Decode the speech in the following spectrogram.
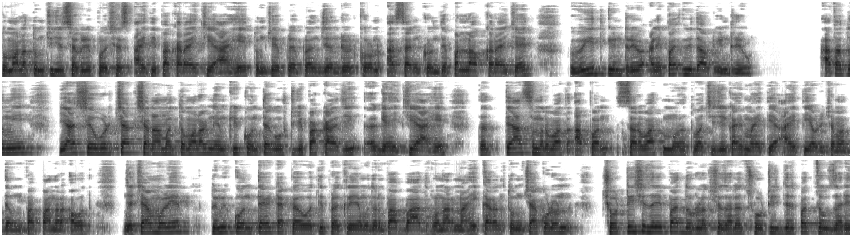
तुम्हाला तुमची जी सगळी प्रोसेस आहे ती पा करायची आहे. तुमचे प्रेफरन्स जनरेट करून असाइन करून ते पण लॉक करायचे आहेत. विथ इंटरव्ह्यू आणि पा विदाउट इंटरव्ह्यू आता तुम्ही या शेवटच्या क्षणामध्ये तुम्हाला नेमकी कोणत्या गोष्टीची पा काळजी घ्यायची आहे? तर त्या संदर्भात आपण सर्वात महत्वाची जी काही माहिती आहे ती आवडीच्या माध्यमातून पा पाहणार आहोत. ज्याच्यामुळे तुम्ही कोणत्याही टप्प्यावरती प्रक्रियेमधून पा बाद होणार नाही. कारण तुमच्याकडून छोटीशी जरी पा दुर्लक्ष झालं छोटी जरी पा चूक झाली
